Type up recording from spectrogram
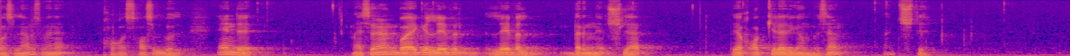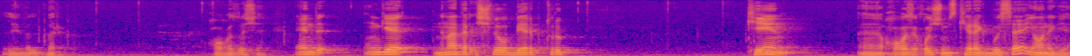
bosilamiz. Mana qog'oz hosil bo'ldi. Endi masalan boyagi level level birni ushlab bu yoqqa olib keladigan bo'lsam tushdi. Level bir. Qog'oz o'sha. Endi unga nimadir ishlov berib turib keyin Э, qog'ozga qo'yishimiz kerak bo'lsa yoniga.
